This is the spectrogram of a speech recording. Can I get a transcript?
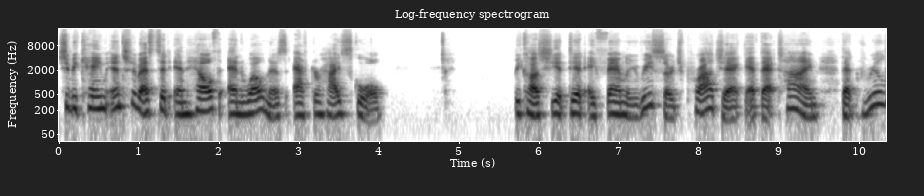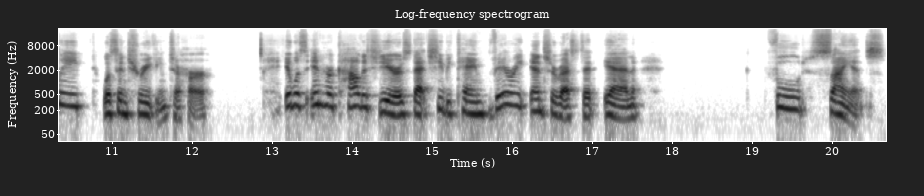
She became interested in health and wellness after high school because she did a family research project at that time that really was intriguing to her. It was in her college years that she became very interested in food science.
